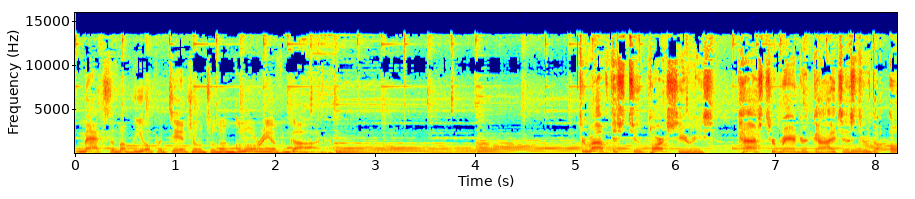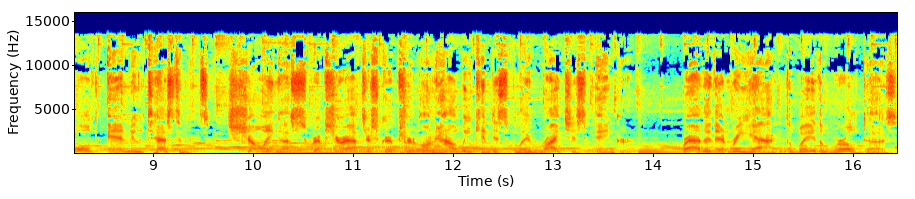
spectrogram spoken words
maximum of your potential to the glory of God. Throughout this two part series, Pastor Rander guides us through the Old and New Testaments, showing us scripture after scripture on how we can display righteous anger. Rather than react the way the world does,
